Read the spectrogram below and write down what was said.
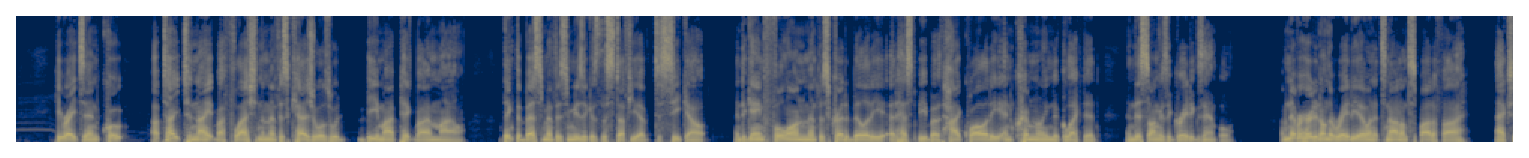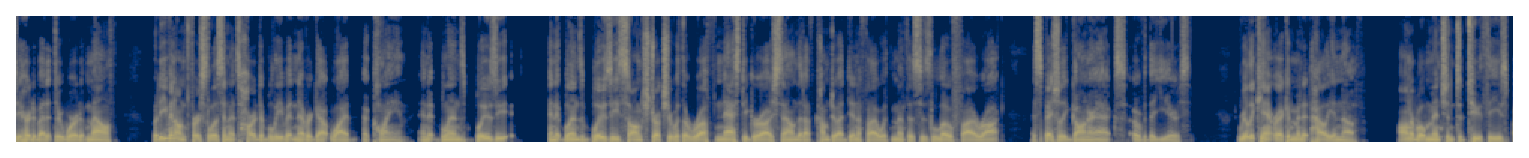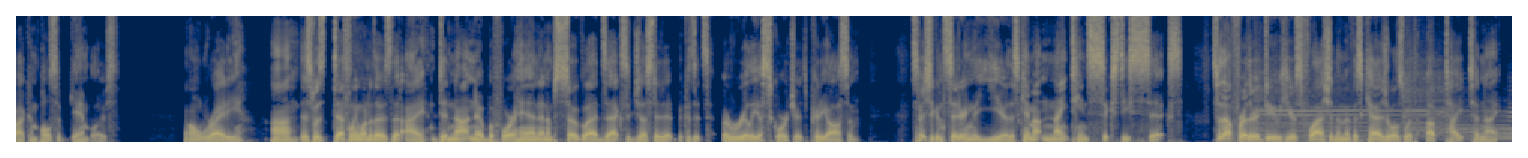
He writes in, quote, Uptight Tonight by Flash and the Memphis Casuals would be my pick by a mile. I think the best Memphis music is the stuff you have to seek out. And to gain full on Memphis credibility, it has to be both high quality and criminally neglected. And this song is a great example. I've never heard it on the radio and it's not on Spotify. I actually heard about it through word of mouth. But even on first listen, it's hard to believe it never got wide acclaim. And it blends bluesy and it blends bluesy song structure with a rough, nasty garage sound that I've come to identify with Memphis's lo-fi rock, especially Goner acts over the years. Really can't recommend it highly enough. Honorable mention to Two Thieves by Compulsive Gamblers. Alrighty. Uh, this was definitely one of those that I did not know beforehand, and I'm so glad Zach suggested it because it's a really a scorcher. It's pretty awesome, especially considering the year. This came out in 1966. So without further ado, here's Flash and the Memphis Casuals with Uptight Tonight.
